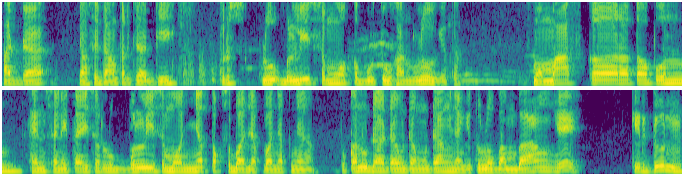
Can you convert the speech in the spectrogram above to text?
ada yang sedang terjadi. Terus lu beli semua kebutuhan lu gitu. Mau masker ataupun hand sanitizer lu beli semua nyetok sebanyak-banyaknya. Itu kan udah ada undang-undangnya gitu loh Bambang. Eh Kirdun.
